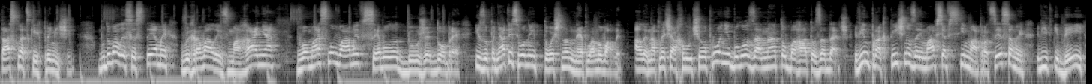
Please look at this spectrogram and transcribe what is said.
та складських приміщень. Будували системи, вигравали змагання. Двома словами, все було дуже добре, і зупинятись вони точно не планували. Але на плечах Лучіо Проні було занадто багато задач. Він практично займався всіма процесами від ідеї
